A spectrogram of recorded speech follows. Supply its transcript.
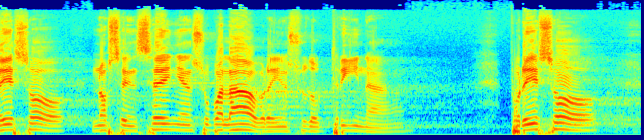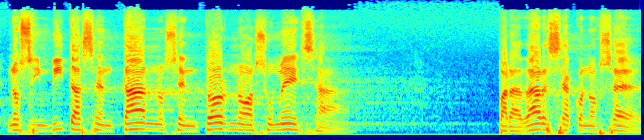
eso nos enseña en su palabra y en su doctrina. Por eso nos invita a sentarnos en torno a su mesa para darse a conocer.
